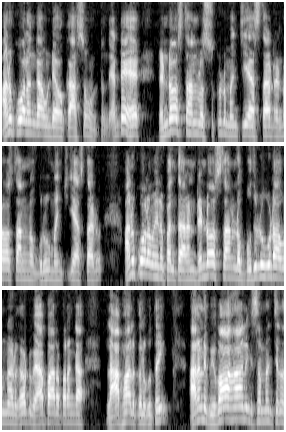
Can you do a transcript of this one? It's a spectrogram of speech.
అనుకూలంగా ఉండే అవకాశం ఉంటుంది. అంటే రెండవ స్థానంలో శుక్రుడు మంచి చేస్తాడు రెండవ స్థానంలో గురువు మంచి చేస్తాడు అనుకూలమైన ఫలితాలని రెండవ స్థానంలో బుధుడు కూడా ఉన్నాడు కాబట్టి వ్యాపార పరంగా లాభాలు కలుగుతాయి. అలానే వివాహానికి సంబంధించిన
